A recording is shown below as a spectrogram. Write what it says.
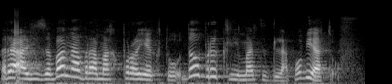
realizowana w ramach projektu Dobry Klimat dla Powiatów.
